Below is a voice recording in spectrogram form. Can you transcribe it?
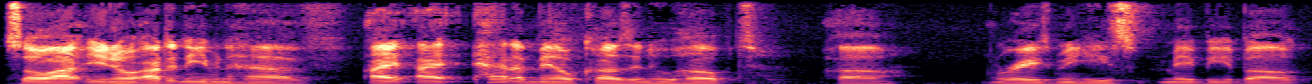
so I, you know, I didn't even have. I I had a male cousin who helped uh, raise me. He's maybe about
